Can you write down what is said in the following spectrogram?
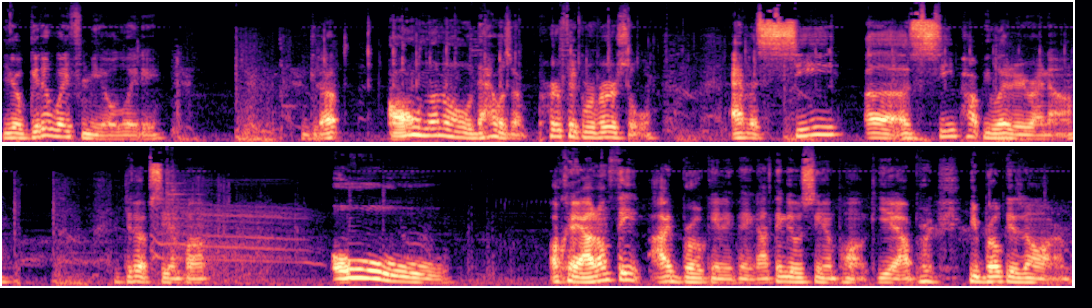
Yo, get away from me, old lady. Get up. Oh, no, no, that was a perfect reversal. I have a C, uh, a C popularity right now. Get up, CM Punk. Oh! Okay, I don't think I broke anything. I think it was CM Punk. Yeah, bro he broke his arm.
